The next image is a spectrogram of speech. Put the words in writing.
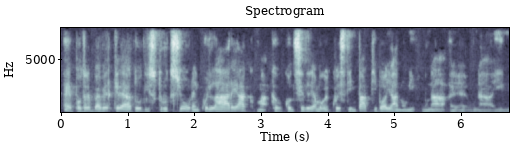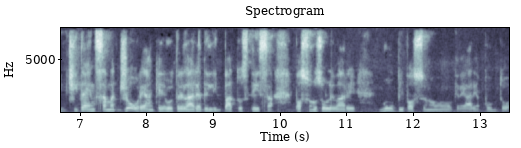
eh, potrebbe aver creato distruzione in quell'area, ma consideriamo che questi impatti poi hanno una, eh, una, incidenza maggiore anche oltre l'area dell'impatto stessa, possono sollevare nubi, possono creare appunto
